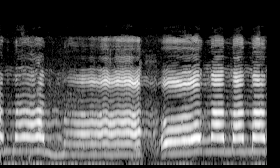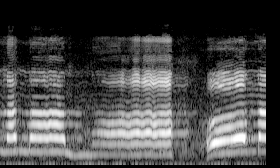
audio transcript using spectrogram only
Oh, mama, oh mama, mama, mama, oh mama.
